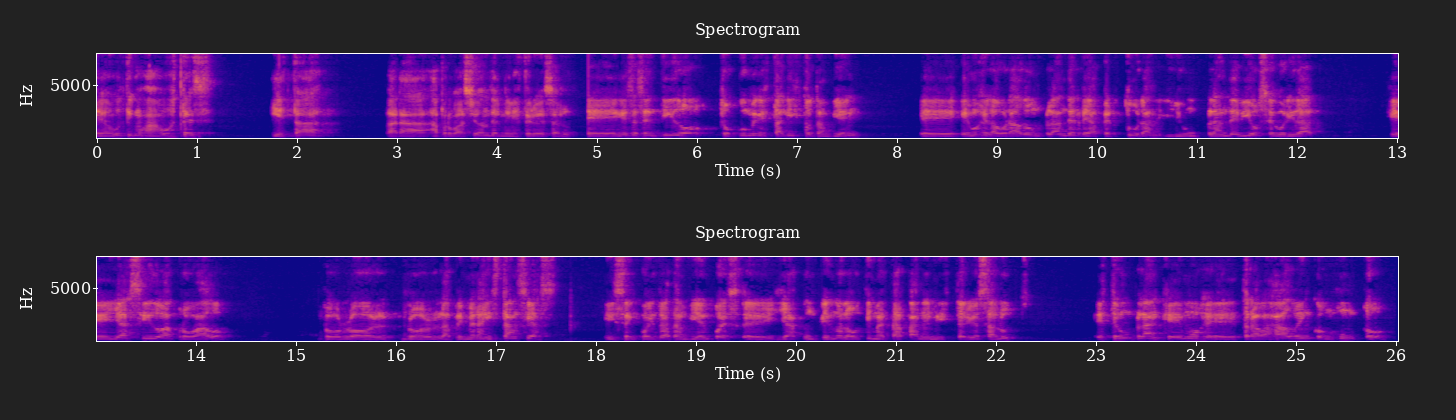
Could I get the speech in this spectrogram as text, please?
en los últimos ajustes y está para aprobación del Ministerio de Salud. Eh, en ese sentido, Tocumen está listo también. Eh, hemos elaborado un plan de reapertura y un plan de bioseguridad que ya ha sido aprobado por, las primeras instancias y se encuentra también pues eh, ya cumpliendo la última etapa en el Ministerio de Salud. Este es un plan que hemos trabajado en conjunto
